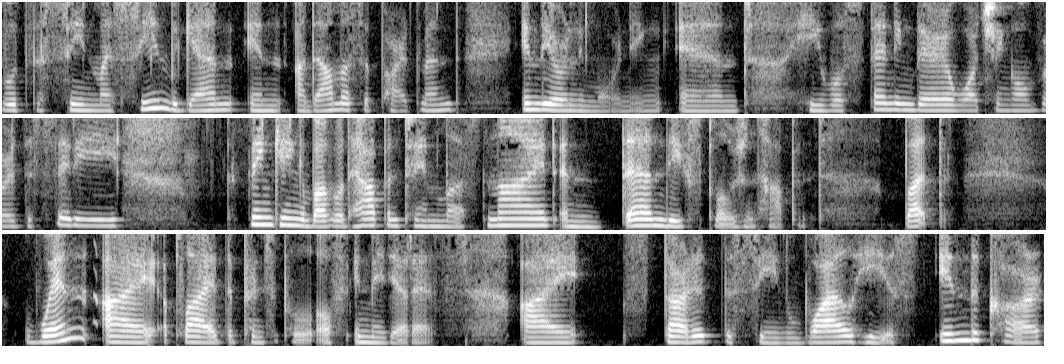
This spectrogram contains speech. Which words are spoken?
with the scene, my scene began in Adama's apartment in the early morning, and he was standing there watching over the city, thinking about what happened to him last night, and then the explosion happened. But when I applied the principle of in media res, I started the scene while he is in the car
